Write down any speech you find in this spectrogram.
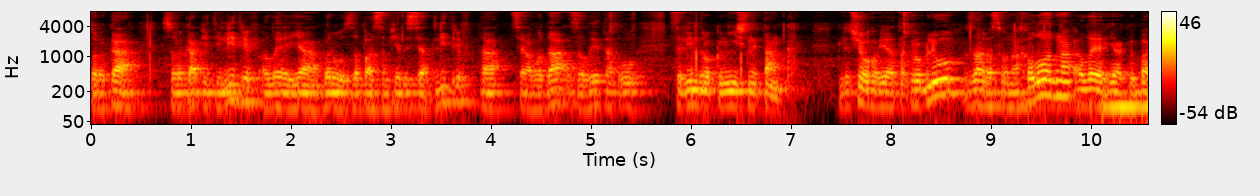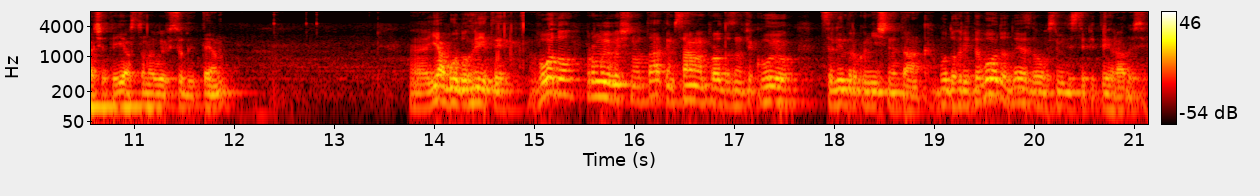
40-45 літрів, але я беру з запасом 50 літрів та ця вода залита у циліндроконічний танк. Для чого я так роблю? Зараз вона холодна, але як ви бачите, я встановив сюди тен. Е, Я буду гріти воду промивочну та тим самим продезінфікую циліндроконічний танк. Буду гріти воду десь до 85 градусів.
